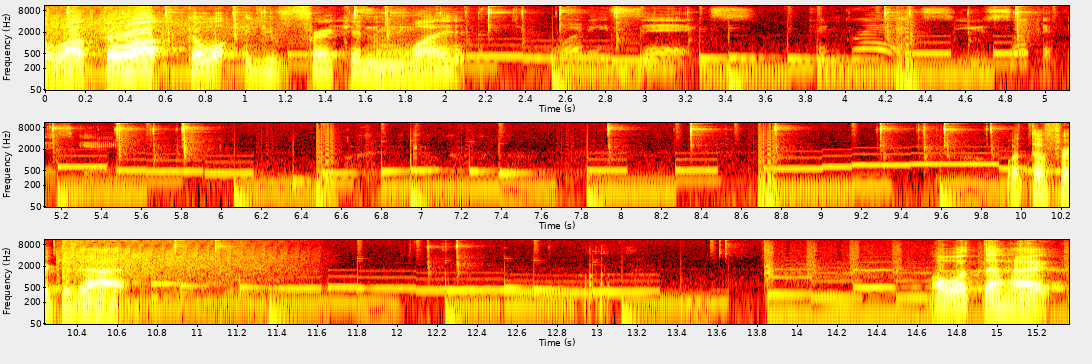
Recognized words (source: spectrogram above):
Go up, go up, go up. You freaking what? 26. Congrats, you suck at this game. What the frick is that? Oh, what the heck?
